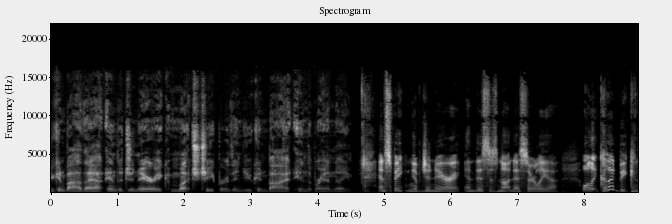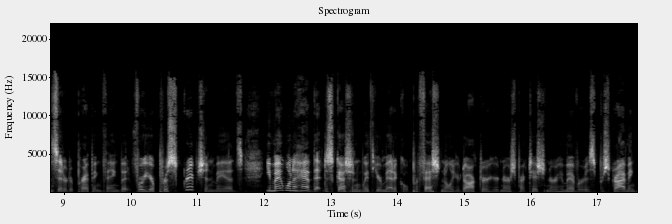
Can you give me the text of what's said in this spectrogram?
You can buy that in the generic much cheaper than you can buy it in the brand name. And speaking of generic, and this is not necessarily a, well, it could be considered a prepping thing, but for your prescription meds, you may want to have that discussion with your medical professional, your doctor, your nurse practitioner, whomever is prescribing,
